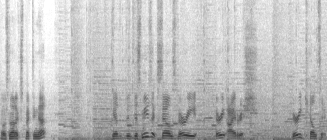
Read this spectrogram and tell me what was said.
I was not expecting that. Yeah, th this music sounds very, very Irish. Very Celtic.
